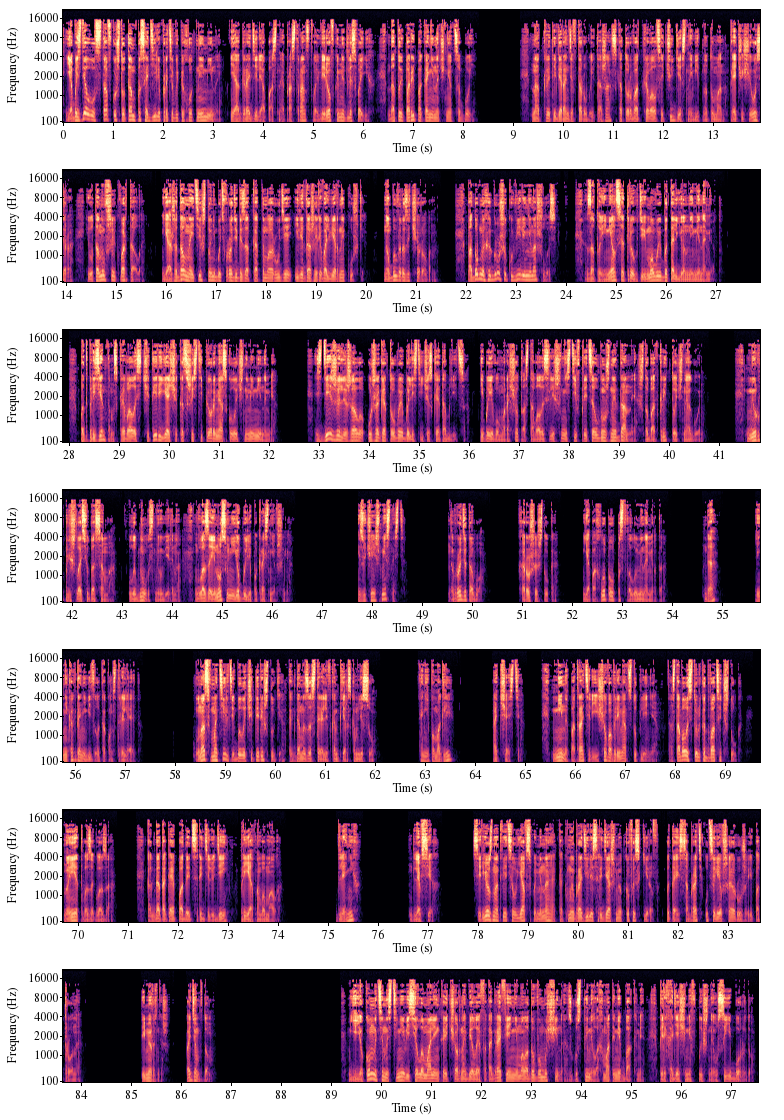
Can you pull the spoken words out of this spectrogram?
Я бы сделал ставку, что там посадили противопехотные мины и оградили опасное пространство веревками для своих, до той поры, пока не начнется бой. На открытой веранде второго этажа, с которого открывался чудесный вид на туман, прячущий озеро и утонувшие кварталы, я ожидал найти что-нибудь вроде безоткатного орудия или даже револьверной пушки, но был разочарован. Подобных игрушек у Вилли не нашлось. Зато имелся трехдюймовый батальонный миномет. Под брезентом скрывалось четыре ящика с шестиперыми осколочными минами. Здесь же лежала уже готовая баллистическая таблица, и боевому расчету оставалось лишь внести в прицел нужные данные, чтобы открыть точный огонь. Мюр пришла сюда сама, улыбнулась неуверенно, глаза и нос у нее были покрасневшими. «Изучаешь местность?» «Вроде того. Хорошая штука». Я похлопал по стволу миномета. «Да? Я никогда не видела, как он стреляет. У нас в Матильде было четыре штуки, когда мы застряли в Компьерском лесу. Они помогли? Отчасти. Мины потратили еще во время отступления. Оставалось только 20 штук, но и этого за глаза. Когда такая падает среди людей, приятного мало. Для них? Для всех. Серьезно ответил я, вспоминая, как мы бродили среди ошметков и скиров, пытаясь собрать уцелевшее оружие и патроны. Ты мерзнешь. Пойдем в дом. В ее комнате на стене висела маленькая черно-белая фотография немолодого мужчины с густыми лохматыми баками, переходящими в пышные усы и бороду.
